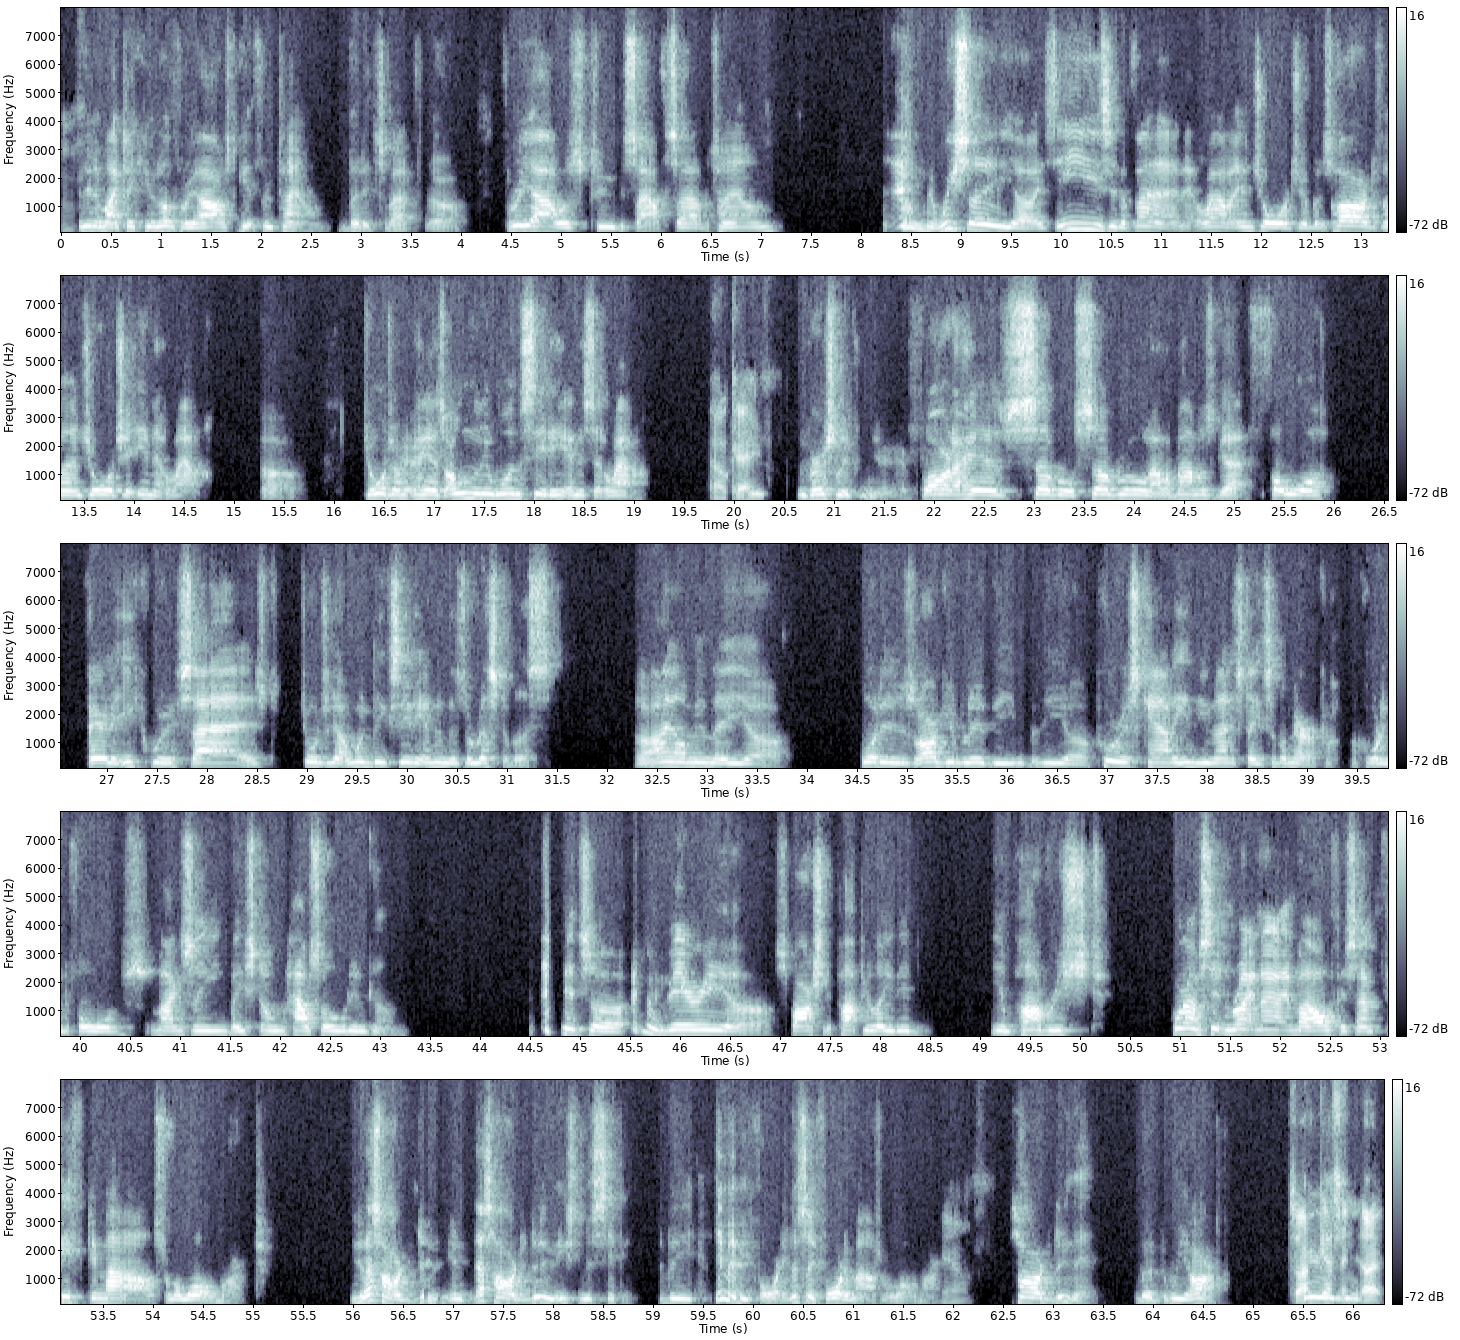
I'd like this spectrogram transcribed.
Mm-hmm. And then it might take you another three hours to get through town, but it's about uh, three hours to the south side of the town. we say uh, it's easy to find Atlanta in Georgia, but it's hard to find Georgia in Atlanta. Uh, Georgia has only one city, and it's Atlanta. Okay. Conversely, Florida has several, several. Alabama's got four fairly equally sized. Georgia's got one big city, and then there's the rest of us. Uh, I am in the uh, what is arguably the the uh, poorest county in the United States of America, according to Forbes magazine, based on household income. It's uh, very uh, sparsely populated, impoverished, where I'm sitting right now in my office, I'm 50 miles from a Walmart. You know, that's hard to do. And that's hard to do east of Mississippi. To be, it may be 40. Let's say 40 miles from a Walmart. Yeah. It's hard to do that, but we are. So I'm Very guessing. I,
